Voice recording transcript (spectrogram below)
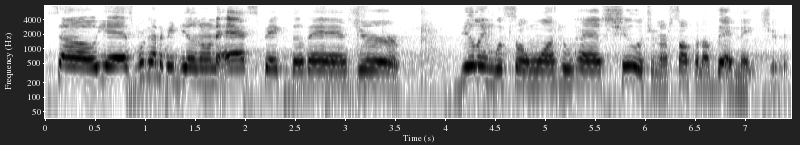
So, yes, we're going to be dealing on the aspect of as you're dealing with someone who has children or something of that nature.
